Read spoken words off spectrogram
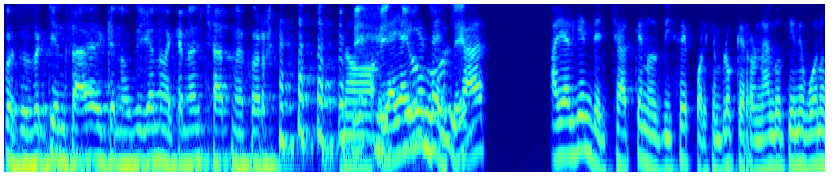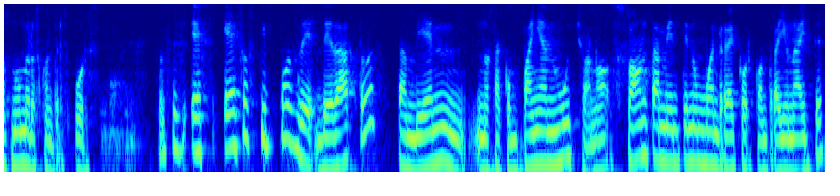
pues eso, quién sabe, que nos digan acá en el chat mejor. No, y hay alguien del ¿eh? chat, hay alguien del chat que nos dice, por ejemplo, que Ronaldo tiene buenos números contra Spurs. Entonces, es, esos tipos de, datos también nos acompañan mucho, ¿no? Son también tiene un buen récord contra United.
